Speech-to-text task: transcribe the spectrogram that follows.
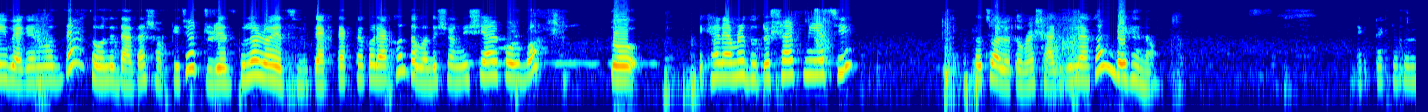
এই ব্যাগের মধ্যে তোমাদের দাদার সবকিছু ড্রেসগুলো রয়েছে। একটা একটা করে এখন তোমাদের সঙ্গে শেয়ার করব। তো এখানে আমরা দুটো শার্ট নিয়েছি। তো চলো তোমরা শার্টগুলো এখন দেখে নাও। একটা একটা করে।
